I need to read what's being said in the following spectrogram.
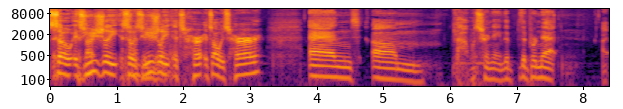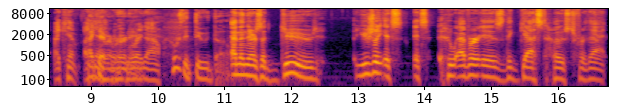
so it's, usually so it's usually it's her it's always her and um God, what's her name? The the brunette. I, I can't I, I can't remember her name right now. Who's the dude though? And then there's a dude usually it's it's whoever is the guest host for that.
